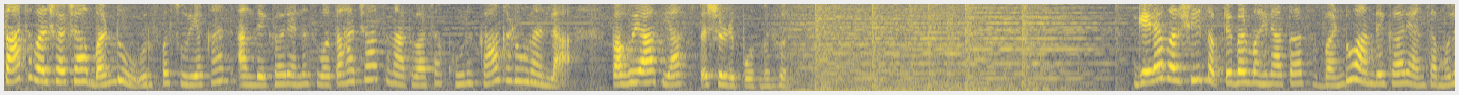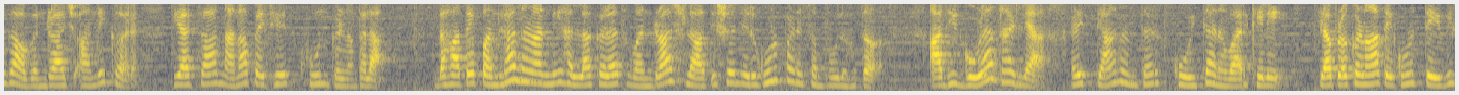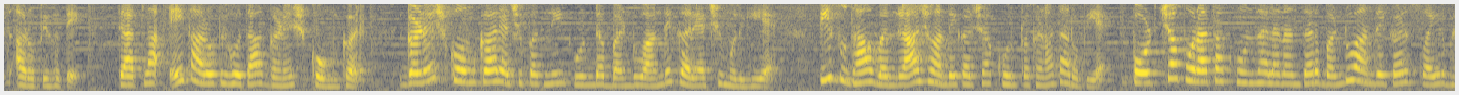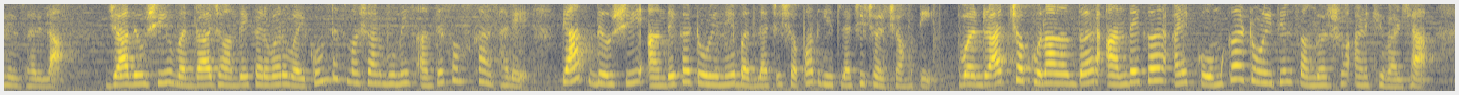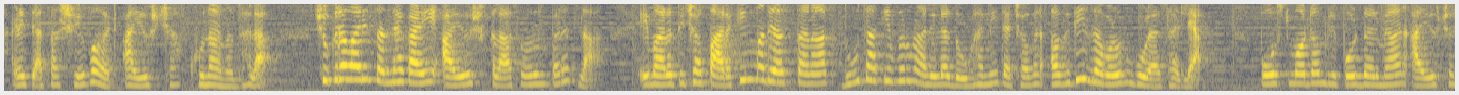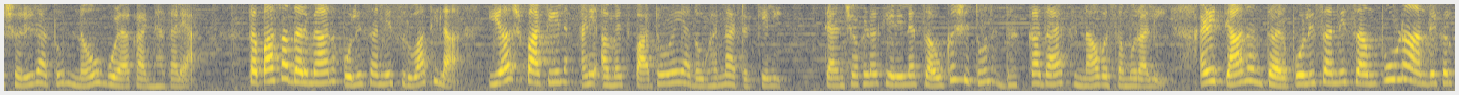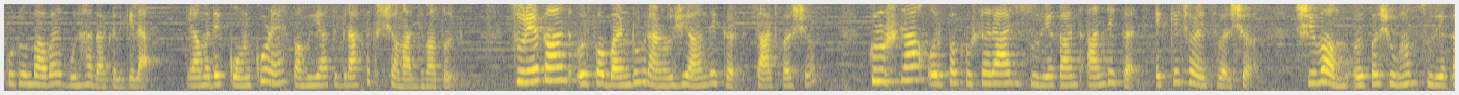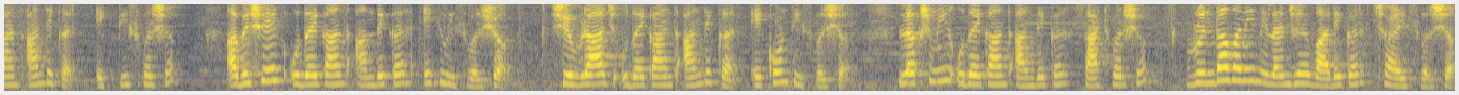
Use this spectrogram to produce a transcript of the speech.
साठ वर्षाच्या बंडू उर्फ सूर्यकांत आंदेकर यानं स्वतःच्याच नातवाचा खून का घडवून आणला? पाहुयात या स्पेशल रिपोर्टमधून गेल्या वर्षी सप्टेंबर महिन्यातच बंडू आंदेकर यांचा मुलगा वनराज आंदेकर याचा नाना पेठेत खून करण्यात आला. दहा ते पंधरा जणांनी हल्ला करत वनराजला अतिशय निर्घुणपणे संपवलं होतं. आधी गोळ्या झाडल्या आणि त्यानंतर कोयत्यानं वार केले. या प्रकरणात एकूण तेवीस आरोपी होते. त्यातला एक आरोपी होता गणेश कोमकर. गणेश कोमकर याची पत्नी गुंड बंडू आंदेकर याची मुलगी आहे. ती सुद्धा वनराज आंदेकरच्या खून प्रकरणात आरोपी आहे. पोटच्या पोराचा खून झाल्यानंतर बंडू आंदेकर स्वैरभैर झालेला. ज्या दिवशी वनराज आंदेकरवर वैकुंठ स्मशानभूमीत अंत्यसंस्कार झाले त्याच दिवशी आंदेकर टोळीने बदलाची शपथ घेतल्याची चर्चा होती. वनराजच्या खुनानंतर आंदेकर आणि कोमकर टोळीतील संघर्ष आणखी वाढला आणि त्याचा शेवट आयुषच्या खुनानं झाला. शुक्रवारी संध्याकाळी आयुष क्लासवरून परतला. इमारतीच्या पार्किंगमध्ये असतानाच दुचाकीवरून आलेल्या दोघांनी त्याच्यावर अगदी जवळून गोळ्या झाडल्या. पोस्टमॉर्टम रिपोर्ट दरम्यान आयुषच्या शरीरातून नऊ गोळ्या काढण्यात आल्या. तपासादरम्यान पोलिसांनी सुरुवातीला यश पाटील आणि अमित पाटोळे या दोघांना अटक केली. त्यांच्याकडे केलेल्या चौकशीतून धक्कादायक नावं समोर आली आणि त्यानंतर पोलिसांनी संपूर्ण आंदेकर कुटुंबावर गुन्हा दाखल केला. यामध्ये कोण कोण आहे पाहुयात ग्राफिक्सच्या माध्यमातून. सूर्यकांत उर्फ बंडू राणोजी आंदेकर साठ वर्ष. कृष्णा उर्फ कृष्णराज सूर्यकांत आंदेकर एक्केचाळीस वर्ष. शिवम उर्फ शुभम सूर्यकांत आंदेकर एकतीस वर्ष. अभिषेक उदयकांत आंदेकर एकवीस वर्ष. शिवराज उदयकांत आंदेकर एकोणतीस वर्ष. लक्ष्मी उदयकांत आंदेकर साठ वर्ष. वृंदावनी निलंजय वाडेकर चाळीस वर्ष.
